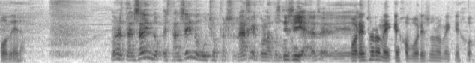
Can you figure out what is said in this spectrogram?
Joder. Bueno, están saliendo, están saliendo muchos personajes con la Sí, sí. tontería, ¿eh? Por eso no me quejo, por eso no me quejo.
